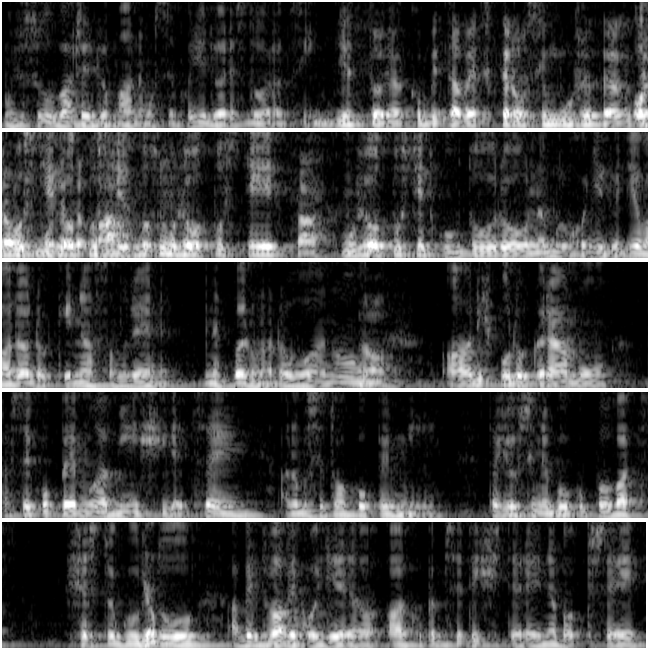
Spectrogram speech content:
Můžu si uvařit doma, nemusím chodit do restaurací. Je to jakoby ta věc, kterou si můžete, kterou odpustit, můžete, odpustit, to si můžu odpustit, tak. můžu odpustit kulturu, nebudu chodit do divadla, do kina, samozřejmě ne, nepojedu na dovolenou, no. a když půjdu do krámu, tak si koupím levnější věci, anebo si toho koupím mý. Takže už si nebudu kupovat šest jogurtů, abych dva vyhodil, ale koupím si ty čtyři nebo tři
